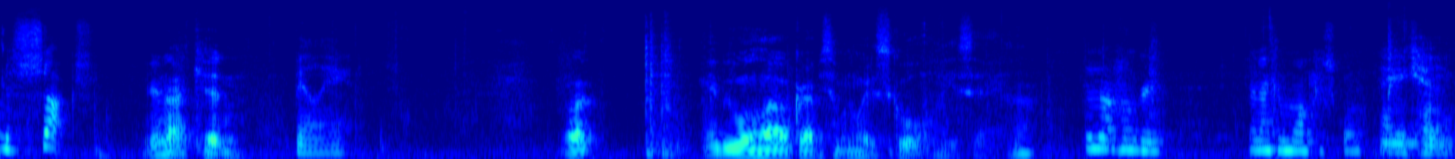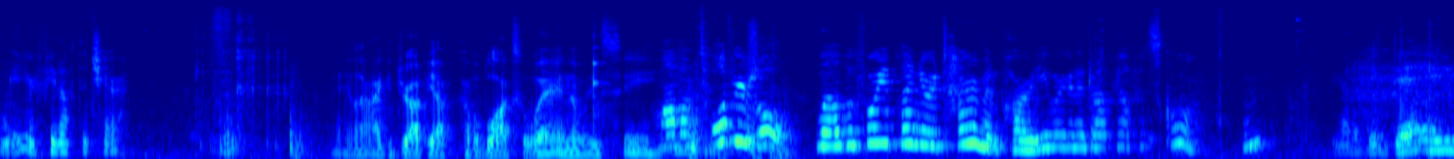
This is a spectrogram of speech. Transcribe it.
This sucks. You're not kidding. Billy. Look, maybe we'll uh, grab you something on the way to school. What do you say, huh? I'm not hungry. Then I can walk to school. No, you can't. You can get your feet off the chair. Hey, I could drop you off a couple blocks away and nobody'd see. Mom, I'm 12 years old. Well, before you plan your retirement party, we're gonna drop you off at school. Hmm? We got a big day.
